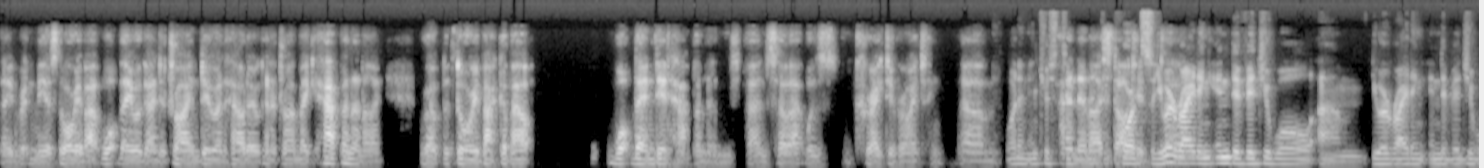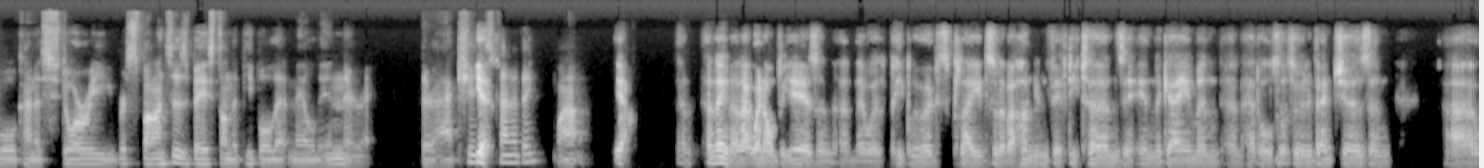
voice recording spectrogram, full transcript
they'd written me a story about what they were going to try and do and how they were going to try and make it happen. And I wrote the story back about what then did happen. And, and so that was creative writing. Um, what an interesting. And then I started. So you were uh, writing individual, um, you were writing individual kind of story responses based on the people that mailed in their, their actions yes. kind of thing. Wow. And, and you know that went on for years and, and there were people who had played sort of 150 turns in the game and, and had all sorts of adventures and uh,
